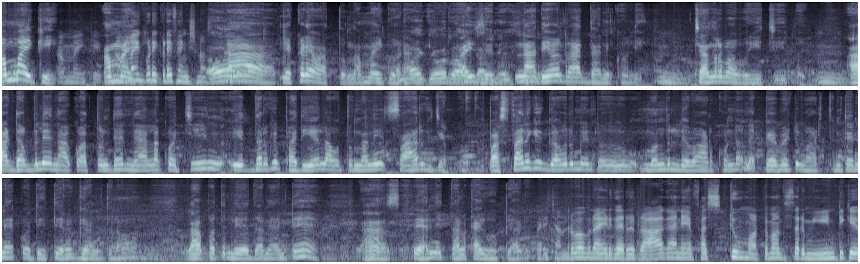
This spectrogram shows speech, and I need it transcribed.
అమ్మాయికి. అమ్మాయికి. అమ్మాయికి. కూడా ఇక్కడే ఫంక్షన్ ఆ, ఇక్కడే వస్తుంది అమ్మాయికి కూడా. ఐజన్ నాదేమో రాజధాని కూలి. చంద్రబాబు ఇచ్చి ఆ డబ్బులే నాకు వస్తుంటే నెలకు వచ్చి ఇద్దరికి పదివేలు అవుతుందని సార్కి చెప్పాం. ప్రస్తుతానికి గవర్నమెంట్ మందులు వాడకుండానే ప్రైవేట్ వాడుతుంటేనే కొద్దిగా తిరగలుగుతున్నాం లేకపోతే లేదని అంటే "ఆ, సరే అని తలకాయ ఊపాడు. మరి చంద్రబాబు నాయుడు గారు రాగానే ఫస్ట్ మొట్టమొదటిసారి మీ ఇంటికే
